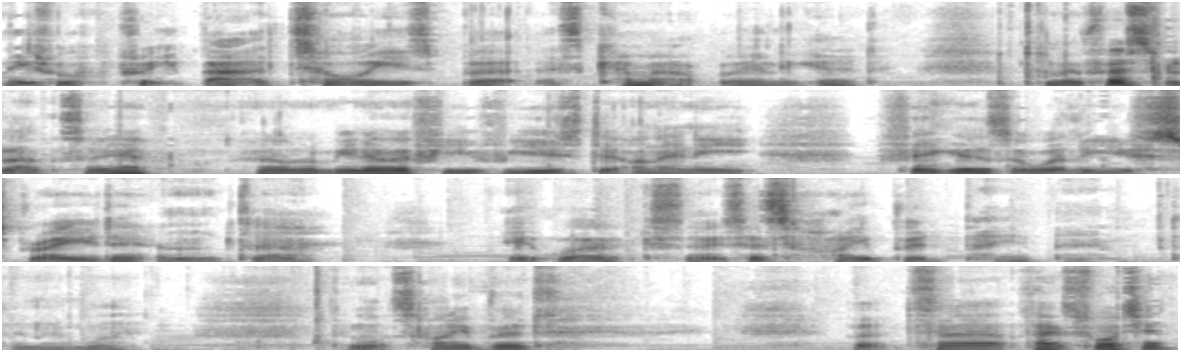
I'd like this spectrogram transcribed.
These were pretty battered toys, but it's come out really good. I'm impressed with that. So yeah, well, let me know if you've used it on any figures or whether you've sprayed it and uh, it works. So it says hybrid paint there. Don't know why. Don't know what's hybrid. But uh, thanks for watching.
